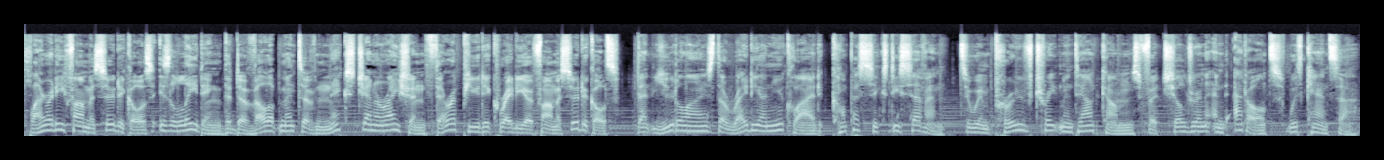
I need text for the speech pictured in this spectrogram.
Clarity Pharmaceuticals is leading the development of next generation therapeutic radiopharmaceuticals that utilize the radionuclide copper 67 to improve treatment outcomes for children and adults with cancer.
